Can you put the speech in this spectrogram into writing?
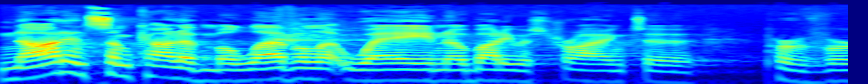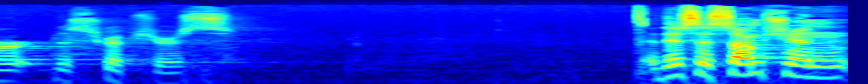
not in some kind of malevolent way. Nobody was trying to pervert the scriptures. This assumption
